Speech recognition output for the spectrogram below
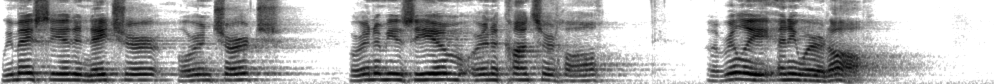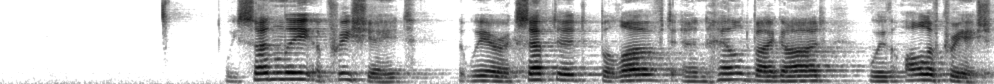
we may see it in nature or in church or in a museum or in a concert hall, uh, really anywhere at all. We suddenly appreciate that we are accepted, beloved, and held by God with all of creation.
